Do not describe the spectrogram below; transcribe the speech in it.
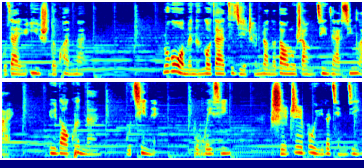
不在于一时的快慢。如果我们能够在自己成长的道路上静下心来，遇到困难不气馁、不灰心，矢志不渝的前进，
